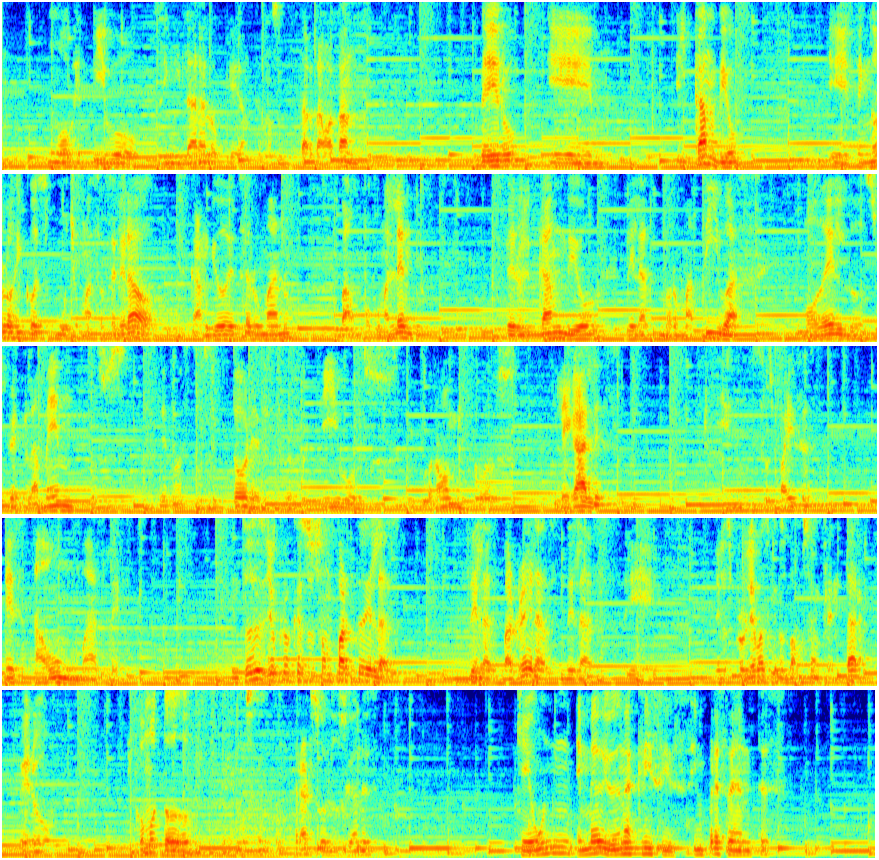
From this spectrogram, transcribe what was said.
un, objetivo similar a lo que antes nos tardaba tanto. Pero eh, el cambio eh, tecnológico es mucho más acelerado, el cambio del ser humano va un poco más lento, pero el cambio de las normativas, modelos, reglamentos de nuestros sectores educativos, económicos, legales en nuestros países es aún más lento. Entonces yo creo que esos son parte de las, de las barreras, de, las, eh, de los problemas que nos vamos a enfrentar, pero como todo, tenemos que encontrar soluciones que un, en medio de una crisis sin precedentes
